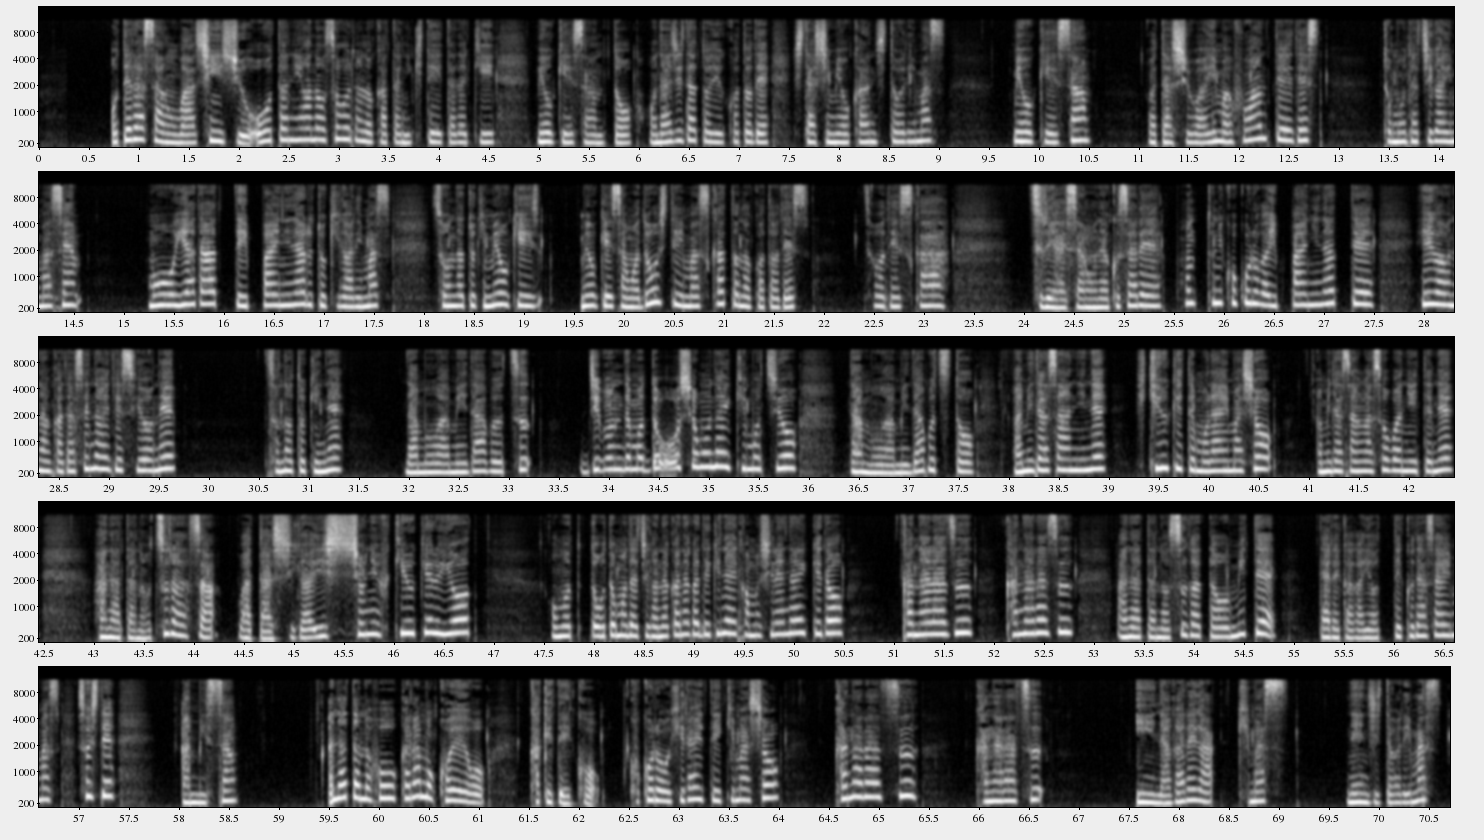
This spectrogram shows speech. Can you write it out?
お寺さんは新州大谷屋の僧侶の方に来ていただき、妙慶さんと同じだということで親しみを感じております。妙慶さん、私は今不安定です。友達がいません。もう嫌だっていっぱいになる時があります。そんな時妙慶、妙慶さんはどうしていますか？とのことです。そうですか。鶴屋さんを亡くされ、本当に心がいっぱいになって、笑顔なんか出せないですよね。その時ね、南無阿弥陀仏、自分でもどうしようもない気持ちを南無阿弥陀仏と阿弥陀さんにね、引き受けてもらいましょう。阿弥陀さんがそばにいてね、あなたの辛さ、私が一緒に引き受けるよ。お友達がなかなかできないかもしれないけど、必ず、必ず、あなたの姿を見て、誰かが寄ってくださいます。そして、アンミスさん、あなたの方からも声をかけていこう。心を開いていきましょう。必ず、必ず、いい流れが来ます。念じております。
